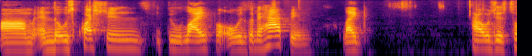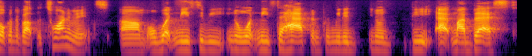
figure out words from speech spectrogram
Um, and those questions through life are always going to happen. Like I was just talking about the tournaments, um, or what needs to be, you know, what needs to happen for me to, you know, be at my best.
